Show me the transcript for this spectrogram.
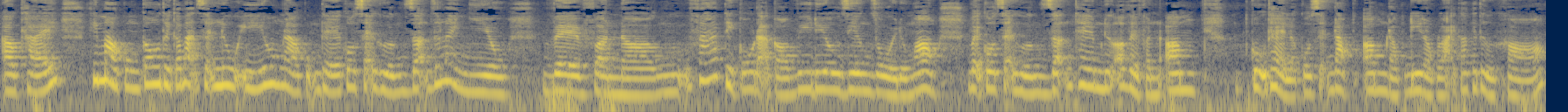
Ok, khi mà học cùng cô thì các bạn sẽ lưu ý hôm nào cũng thế cô sẽ hướng dẫn rất là nhiều về phần uh, ngữ pháp. Thì cô đã có video riêng rồi đúng không? Vậy cô sẽ hướng dẫn thêm nữa về phần âm. Cụ thể là cô sẽ đọc âm, đọc đi đọc lại các cái từ khó.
